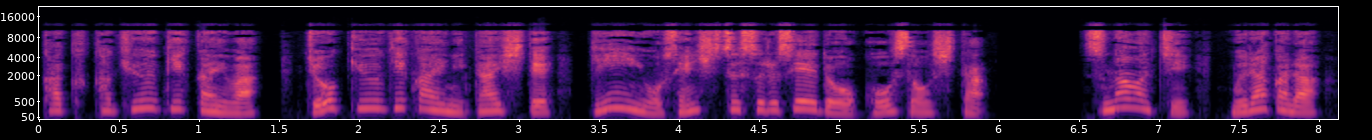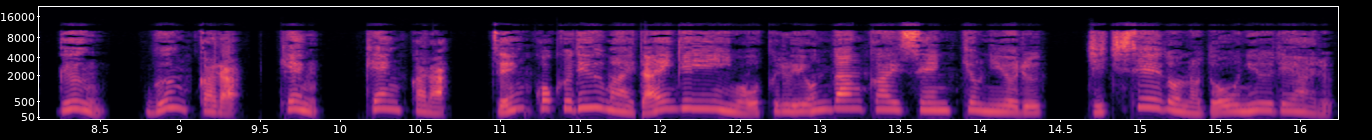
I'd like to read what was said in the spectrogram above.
各下級議会は上級議会に対して議員を選出する制度を構想した。すなわち、村から、郡、郡から、県、県から全国デューマイ大議員を送る4段階選挙による自治制度の導入である。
